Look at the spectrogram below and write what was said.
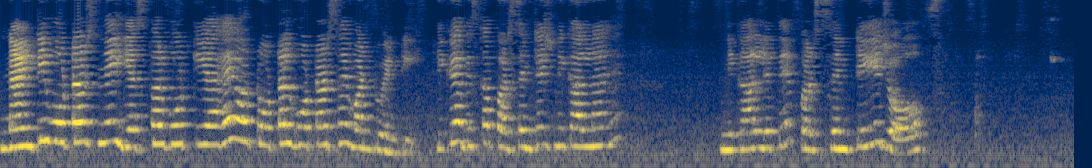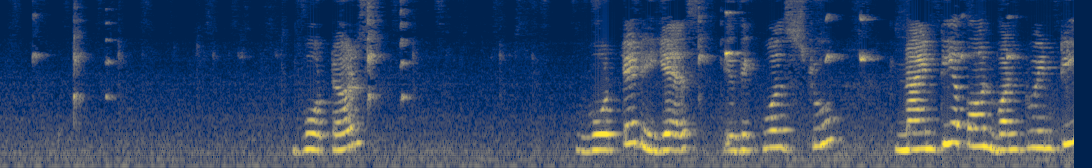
90 voters ने यस पर वोट किया है और टोटल वोटर्स है 120 ठीक है? अब इसका परसेंटेज निकालना है। निकाल लेते हैं। Percentage of voters voted yes is equals to 90 upon 120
